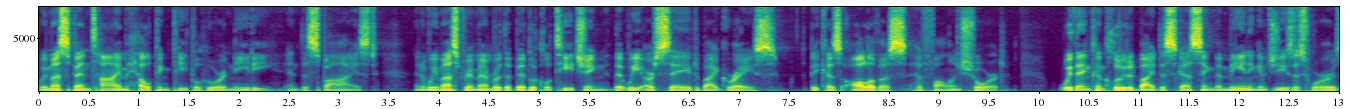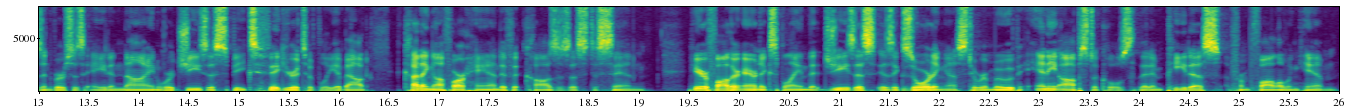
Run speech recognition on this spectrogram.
We must spend time helping people who are needy and despised and we must remember the biblical teaching that we are saved by grace, because all of us have fallen short. We then concluded by discussing the meaning of Jesus' words in verses 8 and 9, where Jesus speaks figuratively about cutting off our hand if it causes us to sin. Here, Father Aaron explained that Jesus is exhorting us to remove any obstacles that impede us from following Him,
